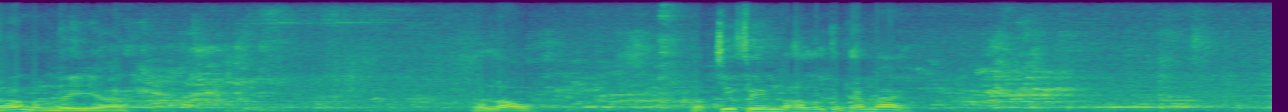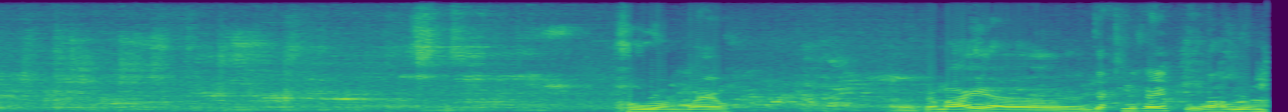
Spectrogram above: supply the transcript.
Đó mình đi uh, ở lầu. Đập chiếu phim là hết lộ trình hôm nay. Huron Well. Ờ, cái máy à, dắt nước ép của Huron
